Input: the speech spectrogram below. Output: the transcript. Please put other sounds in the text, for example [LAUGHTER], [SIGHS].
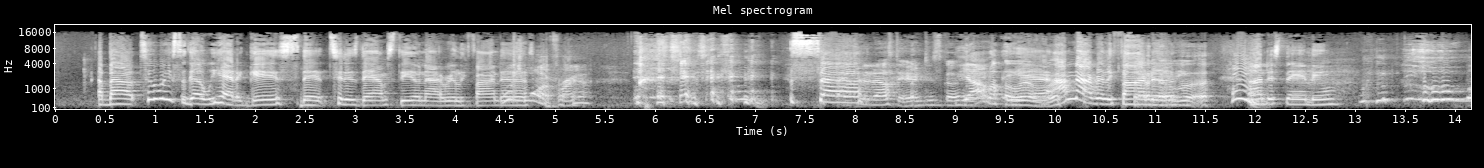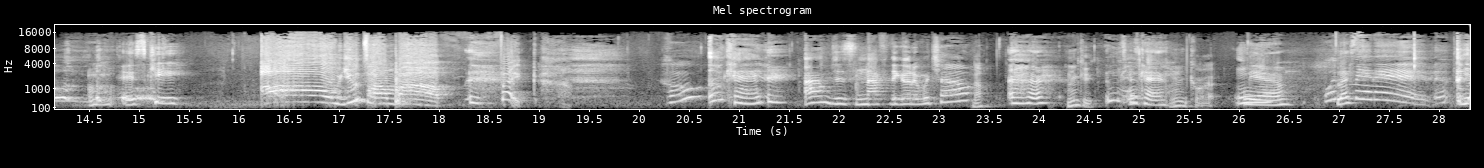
About two weeks ago, we had a guest that to this day I'm still not really fond Which of. one, friend? So Put it out there. Just go ahead. Y'all know yeah, I'm not really fond of whoever. understanding. it's key. Oh, you talking about fake? Who? Okay. I'm just not gonna go there with y'all. No. Uh-huh. Okay. Okay. Mm, correct. Yeah. Wait Let's- a minute. Yeah. If you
